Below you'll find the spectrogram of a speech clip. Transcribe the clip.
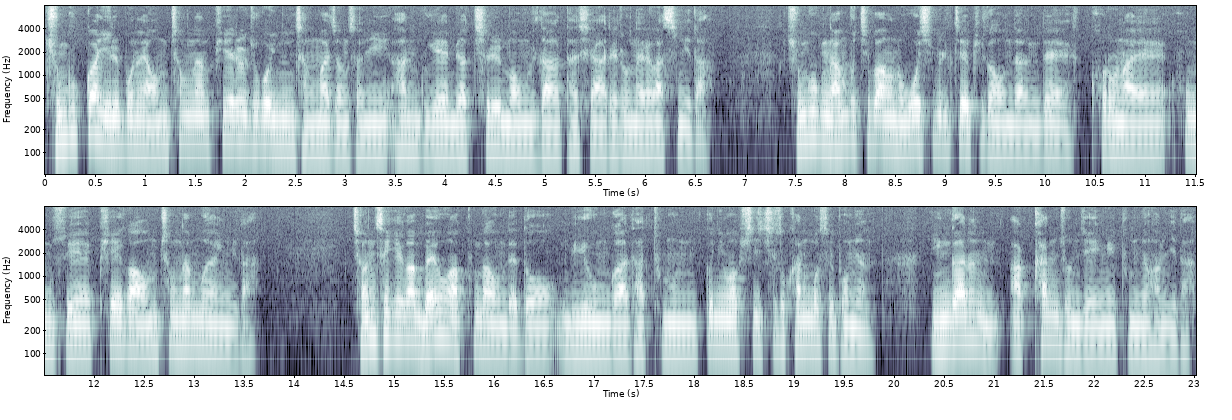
중국과 일본에 엄청난 피해를 주고 있는 장마전선이 한국에 며칠 머물다 다시 아래로 내려갔습니다. 중국 남부지방은 50일째 비가 온다는데 코로나에 홍수에 피해가 엄청난 모양입니다. 전 세계가 매우 아픈 가운데도 미움과 다툼은 끊임없이 지속하는 것을 보면 인간은 악한 존재임이 분명합니다.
